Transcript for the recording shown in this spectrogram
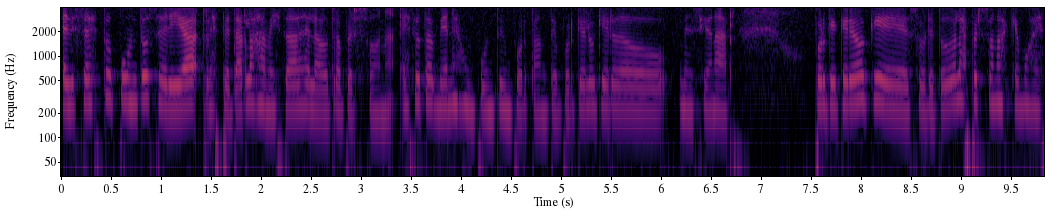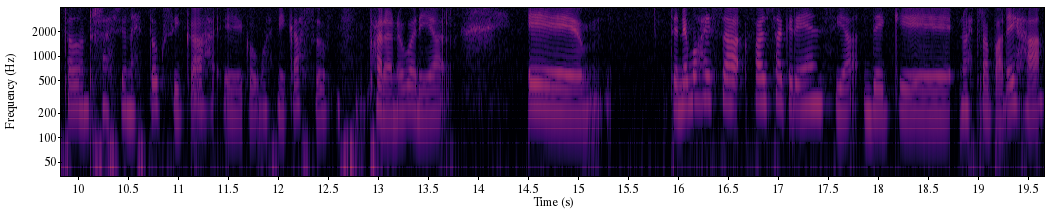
El sexto punto sería respetar las amistades de la otra persona. Esto también es un punto importante. ¿Por qué lo quiero mencionar? Porque creo que sobre todo las personas que hemos estado en relaciones tóxicas, eh, como es mi caso, para no variar, eh, tenemos esa falsa creencia de que nuestra pareja,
